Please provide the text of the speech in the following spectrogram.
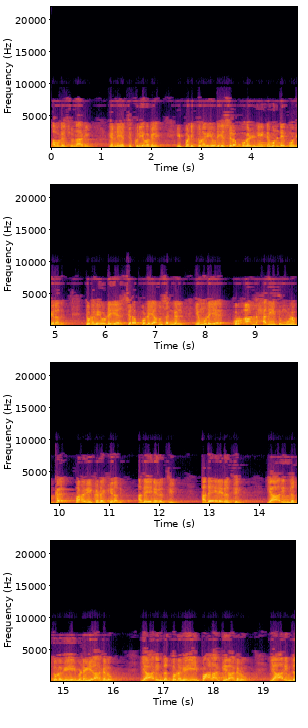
அவர்கள் சொன்னார்கள். கண்ணியத்துக்குரியவர்களே இப்படி தொழுகையுடைய சிறப்புகள் நீண்டு கொண்டே போகிறது. தொழுகையுடைய சிறப்புடைய அம்சங்கள் எம்முடைய குர்ஆன் ஹதீஸ் முழுக்க பரவி கிடக்கிறது. அதே நேரத்தில் அதே நேரத்தில் யார் இந்த தொழுகையை விடுகிறார்களோ யார் இந்த தொழுகையை பாலாக்கிறார்களோ யார் இந்த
